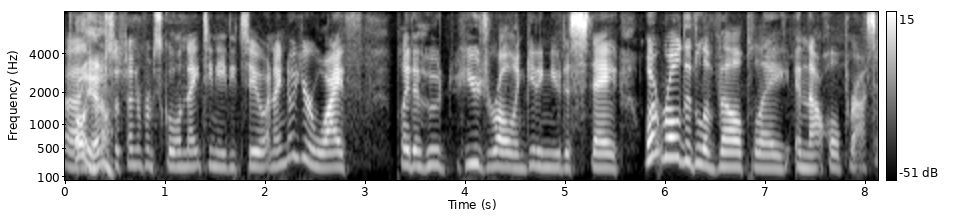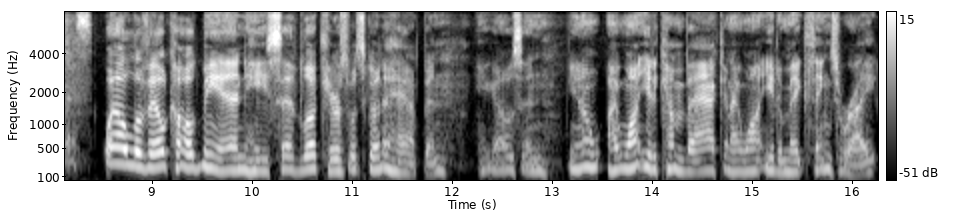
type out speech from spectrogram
Uh, oh, yeah. You were suspended from school in 1982. And I know your wife played a huge role in getting you to stay. What role did LaVell play in that whole process? Well, LaVell called me in. He said, Look, here's what's going to happen. He goes, and you know, I want you to come back and I want you to make things right.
